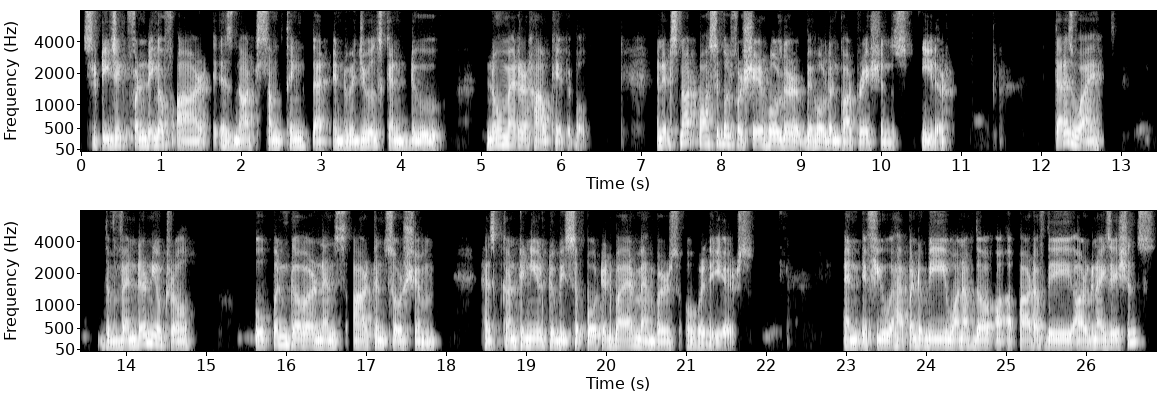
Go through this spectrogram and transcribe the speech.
Strategic funding of R is not something that individuals can do no matter how capable. And it's not possible for shareholder beholden corporations either. That is why the vendor neutral open governance R consortium has continued to be supported by our members over the years. And if you happen to be one of the part of the organizations,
